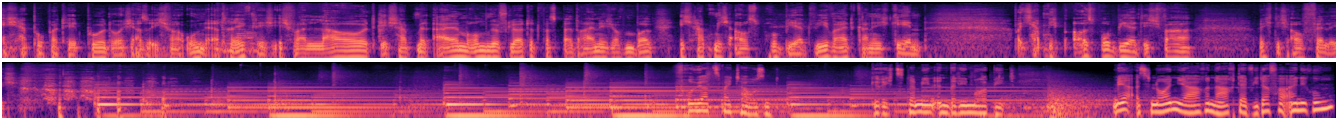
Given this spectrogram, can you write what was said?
ich habe Pubertät pur durch. Also ich war unerträglich. Ich war laut. Ich habe mit allem rumgeflirtet, was bei drei nicht auf dem Bäumen. Ich habe mich ausprobiert. Wie weit kann ich gehen? Aber ich habe mich ausprobiert. Ich war richtig auffällig. Frühjahr 2000. Gerichtstermin in Berlin-Moabit. Mehr als neun Jahre nach der Wiedervereinigung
